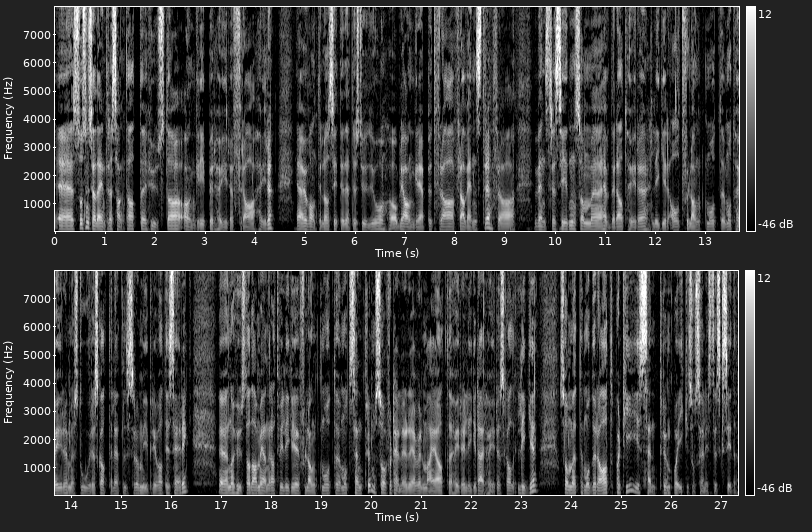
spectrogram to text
Eh, så syns jeg det er interessant at Hustad angriper Høyre fra Høyre. Jeg er jo vant til å sitte i dette studio og bli angrepet fra, fra venstre, fra venstresiden som eh, hevder at Høyre ligger altfor langt mot, mot Høyre, med store skattelettelser og mye privatisering. Eh, når Hustad da mener at vi ligger for langt mot, mot, sentrum, så forteller det vel meg at Høyre ligger der Høyre skal ligge, som et moderat parti i sentrum på ikke-sosialistisk side.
